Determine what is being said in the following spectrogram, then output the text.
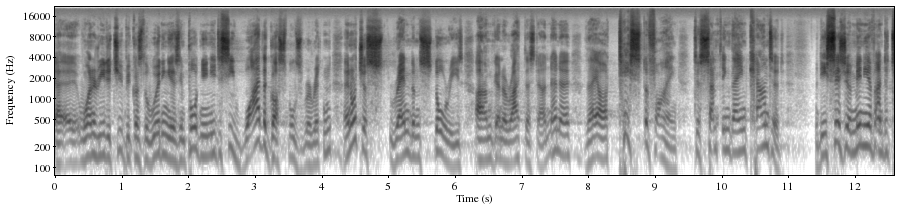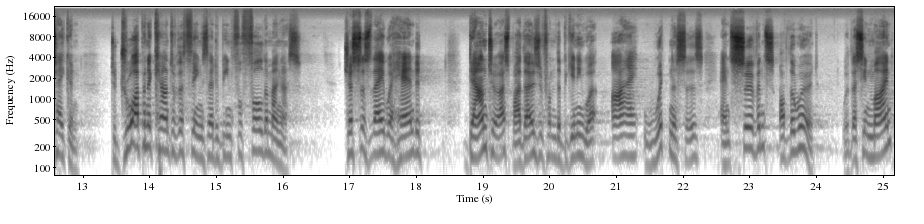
uh, I want to read it to you because the wording is important. You need to see why the Gospels were written. They're not just random stories. I'm going to write this down. No, no. They are testifying to something they encountered. And he says here, many have undertaken to draw up an account of the things that have been fulfilled among us just as they were handed down to us by those who from the beginning were eyewitnesses and servants of the word. With this in mind,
